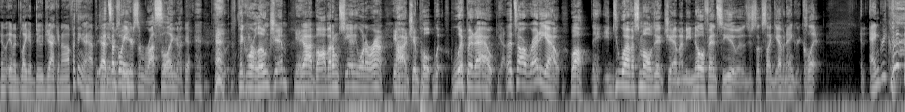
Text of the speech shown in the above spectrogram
and, and a, like a dude jacking off. I think that happens. yeah, at some point you hear some rustling. Like, Yeah. "Hey, think we're alone, Jim? Yeah. Bob. I don't see anyone around. Ah, Jim, pull whi- whip it out. It's already out. Well, you do have a small dick, Jim. I mean, no offense to you. It just looks like you have an angry clit. an angry clip.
